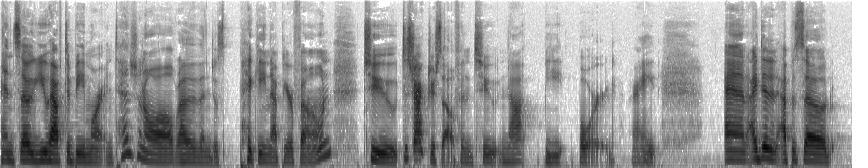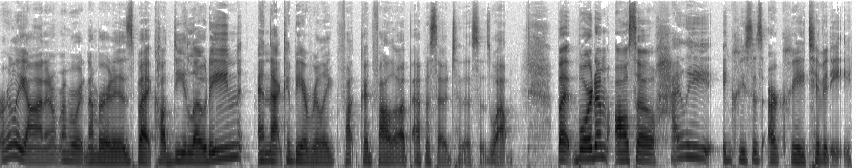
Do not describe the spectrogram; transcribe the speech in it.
and so you have to be more intentional rather than just picking up your phone to distract yourself and to not be bored right? And i did an episode early on. I don't remember what number it is, but called Deloading. And that could be a really f- good follow up episode to this as well. But boredom also highly increases our creativity.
